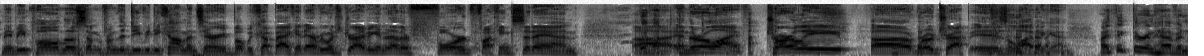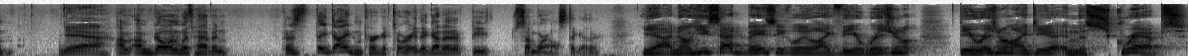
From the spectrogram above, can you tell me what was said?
Maybe Paul knows something from the DVD commentary, but we cut back and everyone's driving in another Ford fucking sedan, uh, and they're alive. Charlie uh, Road Trap is alive again. I think they're in heaven. Yeah, I'm I'm going with heaven because they died in purgatory. They got to be somewhere else together. Yeah, no, he said basically like the original the original idea in the script.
